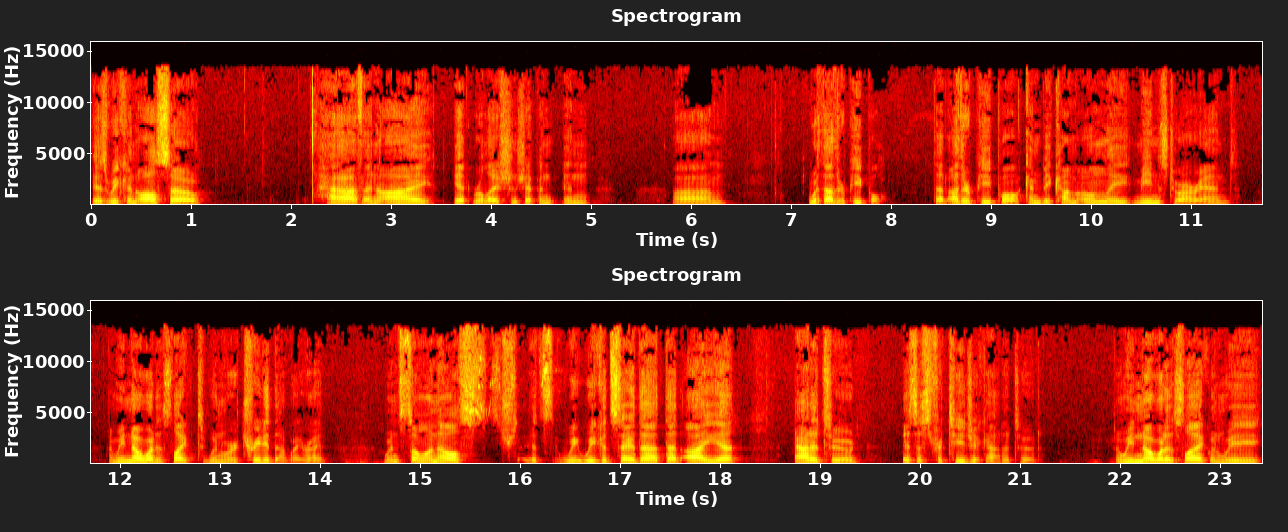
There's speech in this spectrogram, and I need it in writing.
is we can also have an I it relationship in, in um, with other people that other people can become only means to our end. And we know what it's like to, when we're treated that way, right? When someone else it's, we, we could say that that I it attitude is a strategic attitude. And we know what it's like when we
